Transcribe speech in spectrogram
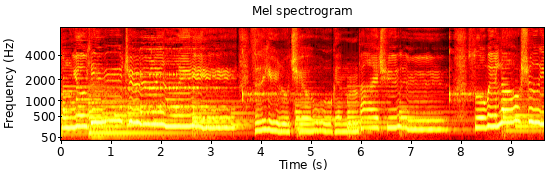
总有一枝淋漓，恣意如秋根白驹。所谓老树一。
